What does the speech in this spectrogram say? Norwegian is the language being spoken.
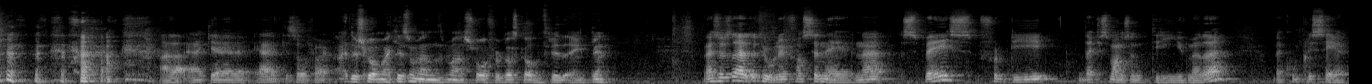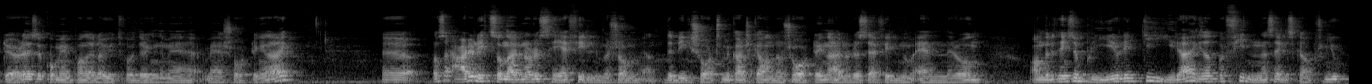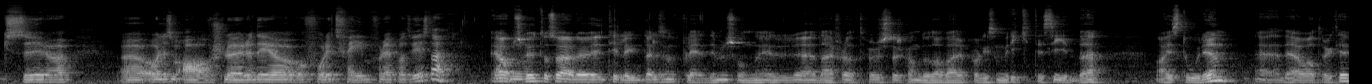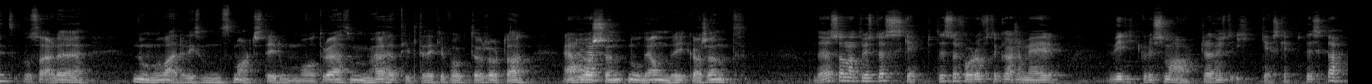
Nei da, jeg, jeg er ikke så fæl. Nei, Du slår meg ikke som en som er så full av skadefryd, egentlig. Men jeg syns det er et utrolig fascinerende space, fordi det er ikke så mange som driver med det. Det er komplisert å gjøre det. Så kom komme inn på en del av utfordringene med, med shorting i dag. Eh, og så er det litt sånn der når du ser filmer som ja, The Big Short, som kanskje ikke handler om shorting, eller eller du ser film om Enron andre ting, så blir du litt gira ikke sant? på å finne selskaper som jukser, og, uh, og liksom avsløre de og, og få litt fame for det på et vis. da. Ja, absolutt. Og så er det jo i tillegg det er liksom flere dimensjoner eh, der. For at først kan du da være på liksom riktig side av historien. Det er jo attraktivt. Og så er det noe med å være liksom den smarteste i rommet òg, tror jeg, som tiltrekker folk til å shorte. Ja, Du har skjønt noe de andre ikke har skjønt. Det er sånn at Hvis du er skeptisk, så får du ofte kanskje mer Virker du smartere enn hvis du ikke er skeptisk. da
